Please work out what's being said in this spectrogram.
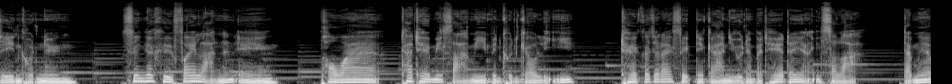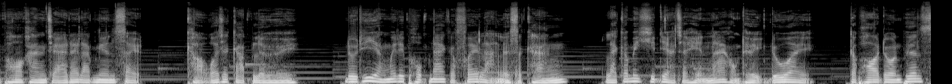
จีนคนหนึ่งซึ่งก็คือเฟยหลานนั่นเอง เพราะว่าถ้าเธอมีสามีเป็นคนเกาหลี เธอก็จะได้สิทธิ์ในการอยู่ในประเทศได้อย่างอิสระ แต่เมื่อพอคังแจได้รับเงินเสร็จ เขาก็จะกลับเลย โดยที่ยังไม่ได้พบหน้ากับเฟยหลานเลยสักครั้ง และก็ไม่คิดอยากจะเห็นหน้าของเธออีกด้วย แต่พอโดนเพื่อนแซ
